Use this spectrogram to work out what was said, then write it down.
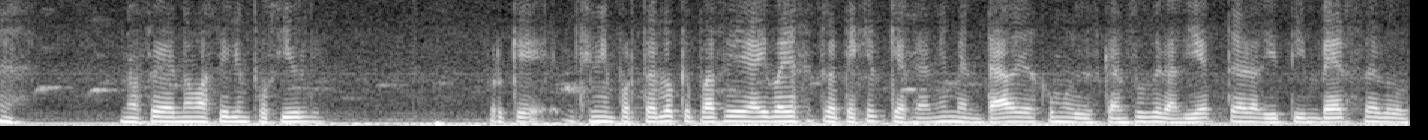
no sé, no va a ser imposible. Porque sin importar lo que pase, hay varias estrategias que se han inventado, ya como los descansos de la dieta, la dieta inversa, los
